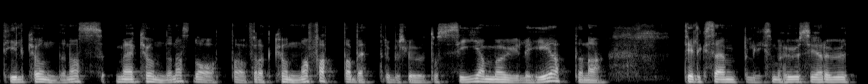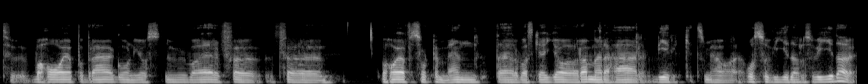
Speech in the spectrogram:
till kundernas, med kundernas data för att kunna fatta bättre beslut och se möjligheterna. Till exempel, liksom, hur ser det ut? Vad har jag på brädgården just nu? Vad är det för, för vad har jag för sortiment där? Vad ska jag göra med det här virket som jag har? Och så vidare och så vidare.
